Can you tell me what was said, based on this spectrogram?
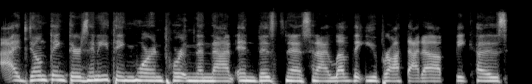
I don't think there's anything more important than that in business. And I love that you brought that up because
